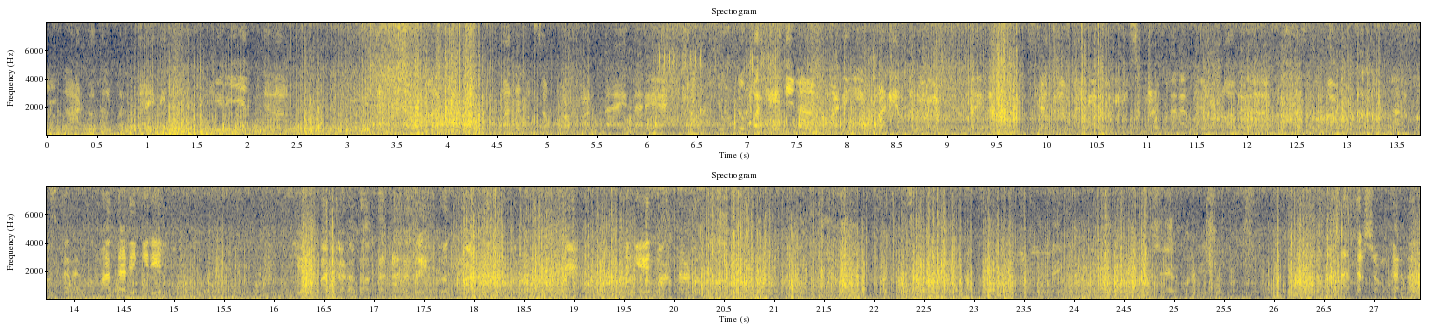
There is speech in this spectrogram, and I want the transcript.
ಈಗ ಆಟೋದಲ್ಲಿ ಬರ್ತಾ ಇದ್ದೀವಿ ಗಿರಿ ಅಂತ ತುಂಬ ನನಗೆ ಸಪೋರ್ಟ್ ಮಾಡ್ತಾ ಇದ್ದಾರೆ ಯೂಟ್ಯೂಬಲ್ಲಿ ನೀನು ಆನ್ ಮಾಡಿ ಹೀಗೆ ಮಾಡಿ ಅಂತ ಹೇಳ್ತಾ ಇದ್ದಾರೆ ಇನ್ಸ್ಟಾಗ್ರಾಮಲ್ಲಿ ರೀಲ್ಸ್ ಮಾಡ್ತಾರೆ ಅಂತ ಹೇಳ್ಬಿಟ್ಟು ಅವ್ರ ಅದಕ್ಕೋಸ್ಕರ ಮಾತಾಡಿ ಗಿರಿ ಏನು ಮಾತಾಡೋದು ಅಂತ ನನಗೆ ಗೊತ್ತು ಏನು ಮಾತಾಡೋದು ಅನಾಥಾಶ್ರಮ ಕರ್ಕೊಂಡು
